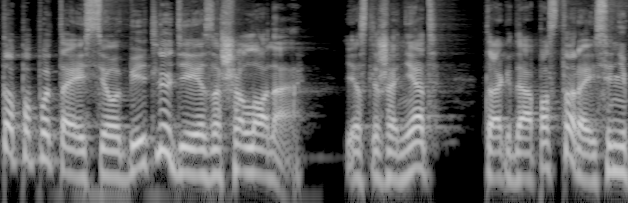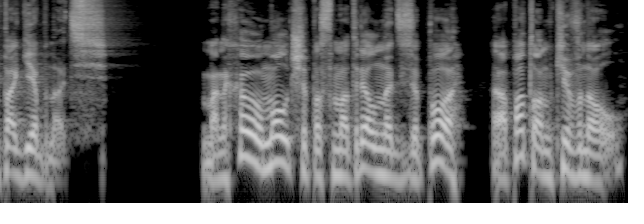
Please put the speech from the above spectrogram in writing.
то попытайся убить людей из эшелона. Если же нет, тогда постарайся не погибнуть». Манхау молча посмотрел на Дзюпо, а потом кивнул.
